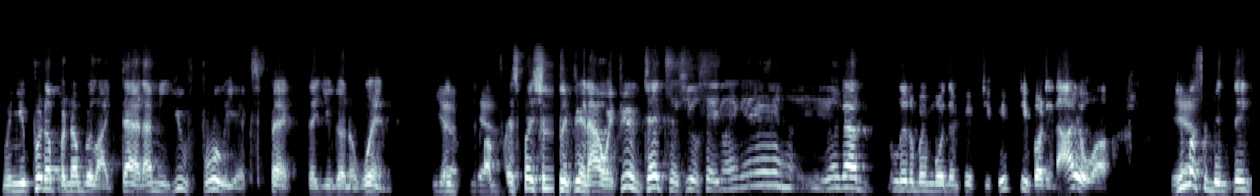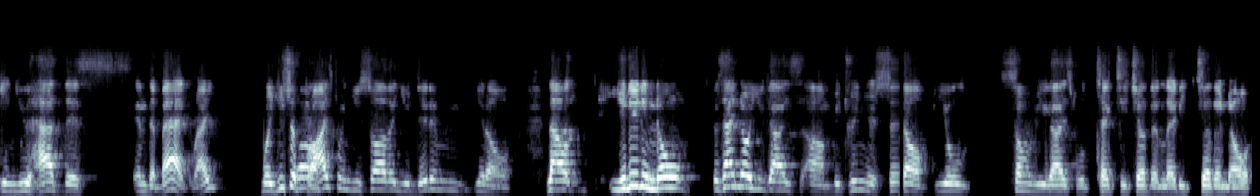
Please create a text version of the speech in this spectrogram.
when you put up a number like that, I mean, you fully expect that you're going to win. Yep, yeah. Especially if you're in Iowa. If you're in Texas, you'll say, like, eh, you got a little bit more than 50 50. But in Iowa, you must have been thinking you had this in the bag, right? Were you surprised when you saw that you didn't, you know? Now, you didn't know, because I know you guys, um, between yourself, you'll, some of you guys will text each other, let each other know.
